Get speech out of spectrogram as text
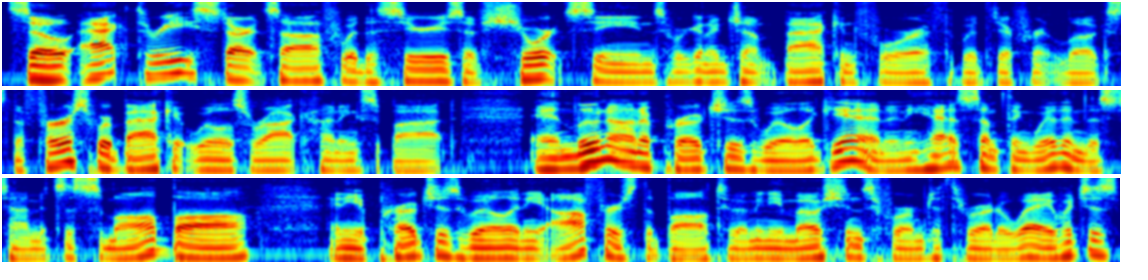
So, Act Three starts off with a series of short scenes. We're going to jump back and forth with different looks. The first, we're back at Will's rock hunting spot, and Lunon approaches Will again, and he has something with him this time. It's a small ball, and he approaches Will and he offers the ball to him, and he motions for him to throw it away, which is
